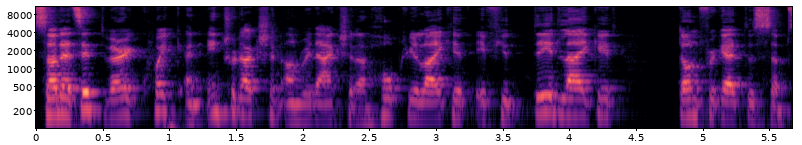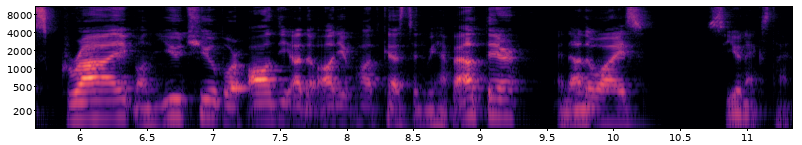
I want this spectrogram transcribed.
So that's it. Very quick an introduction on redaction. I hope you like it. If you did like it, don't forget to subscribe on YouTube or all the other audio podcasts that we have out there. And otherwise, see you next time.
